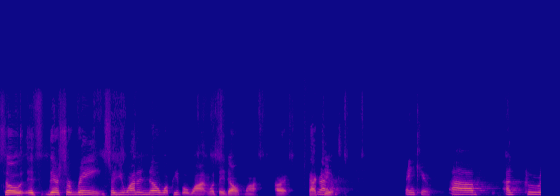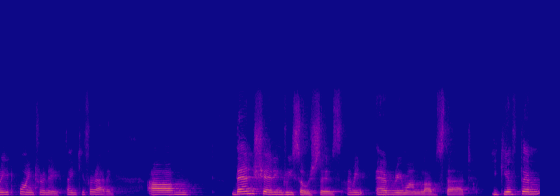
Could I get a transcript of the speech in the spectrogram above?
So it's there's a range. So you want to know what people want, what they don't want. All right, back to you. Thank you. Uh, a great point, Renee. Thank you for adding. Um, then sharing resources. I mean, everyone loves that. You give them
